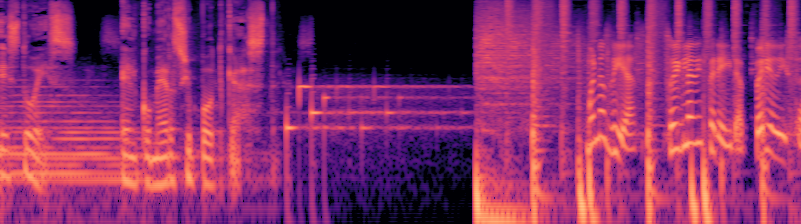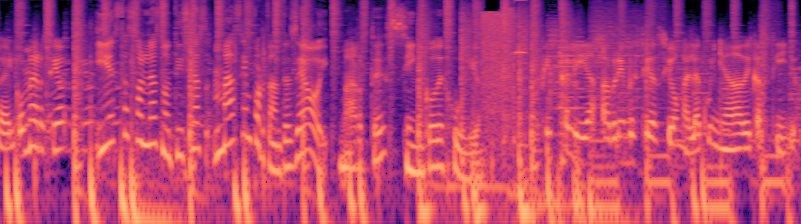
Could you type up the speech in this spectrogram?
Esto es El Comercio Podcast. Buenos días, soy Gladys Pereira, periodista del Comercio, y estas son las noticias más importantes de hoy, martes 5 de julio. Fiscalía abre investigación a la cuñada de Castillo.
